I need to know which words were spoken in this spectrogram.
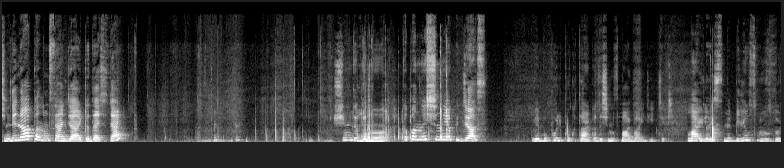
şimdi ne yapalım sence arkadaşlar? Şimdi bunun kapanışını yapacağız. Ve bu Polly Pocket arkadaşımız bay bay diyecek. Layla ismi biliyorsunuzdur.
